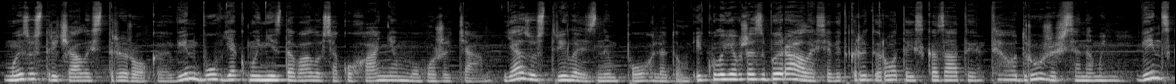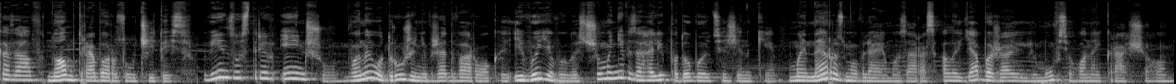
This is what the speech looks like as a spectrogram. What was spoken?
Ми зустрічались три роки. Він був, як мені здавалося, коханням мого життя. Я зустрілась з ним поглядом, і коли я вже збиралася відкрити рота і сказати Ти одружишся на мені, він сказав: Нам треба розлучитись. Він зустрів іншу. Вони одружені вже два роки, і виявилось, що мені взагалі подобаються жінки. Ми не розмовляємо зараз, але я бажаю йому всього найкращого.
